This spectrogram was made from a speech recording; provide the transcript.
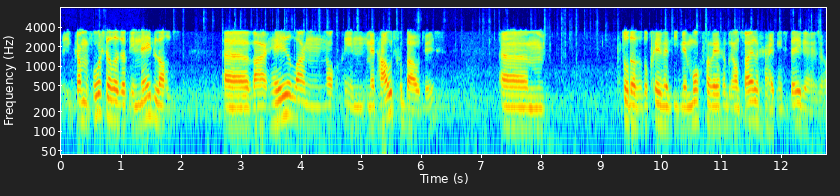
ik kan me voorstellen dat in Nederland, eh, waar heel lang nog in, met hout gebouwd is, ehm, totdat het op een gegeven moment niet meer mocht vanwege brandveiligheid in steden en zo.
